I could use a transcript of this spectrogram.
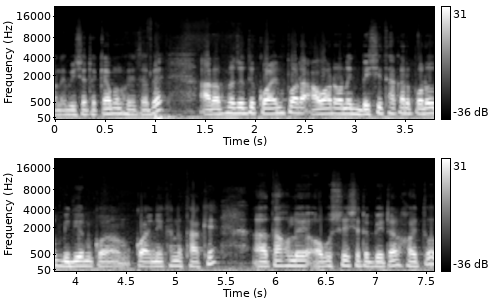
মানে বিষয়টা কেমন হয়ে যাবে? আর আপনার যদি কয়েন পর আওয়ার অনেক বেশি থাকার পরেও বিলিয়ন কয়েন এখানে থাকে তাহলে অবশ্যই সেটা বেটার হয়তো।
